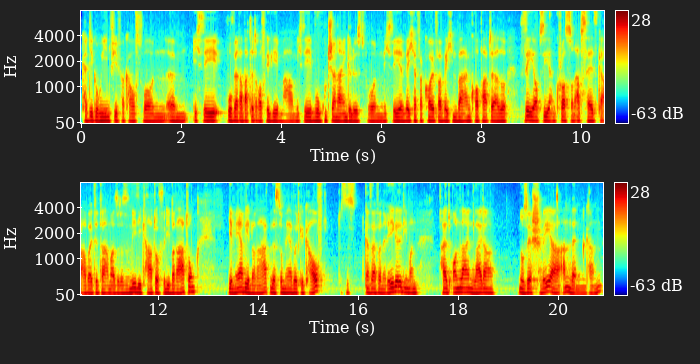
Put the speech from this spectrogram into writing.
Kategorien viel verkauft wurden, ähm, ich sehe, wo wir Rabatte drauf gegeben haben, ich sehe, wo Gutscheine eingelöst wurden, ich sehe, welcher Verkäufer welchen Warenkorb hatte, also sehe, ob sie an Cross- und Upsells gearbeitet haben. Also das ist ein Indikator für die Beratung. Je mehr wir beraten, desto mehr wird gekauft. Das ist ganz einfach eine Regel, die man halt online leider nur sehr schwer anwenden kann.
